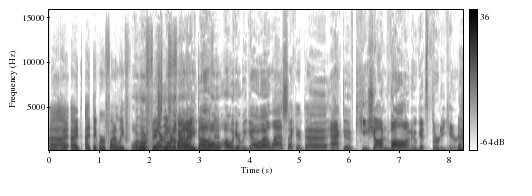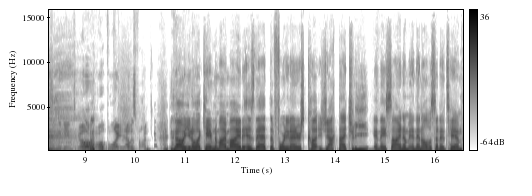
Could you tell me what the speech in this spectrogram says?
Uh, I, I I think we're finally Or, we're or- officially or it'll finally like, done oh, with it. Oh, here we go. Uh, last second uh, active, Keyshawn Vaughn, who gets 30 carries in the game. Like, oh, oh boy, that was fun. no, you know what came to my mind is that the 49ers cut Jacques Patry and they sign him, and then all of a sudden it's him.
